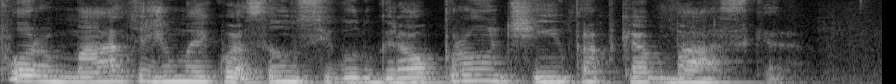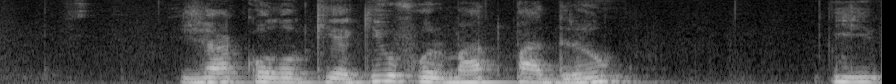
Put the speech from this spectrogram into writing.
formato de uma equação do segundo grau prontinho para aplicar Bhaskara. Já coloquei aqui o formato padrão e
